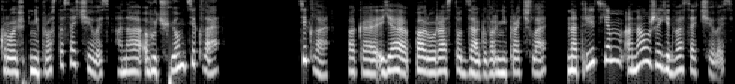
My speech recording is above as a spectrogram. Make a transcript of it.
Кровь не просто сочилась, она ручьем текла. Текла, пока я пару раз тот заговор не прочла. На третьем она уже едва сочилась.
